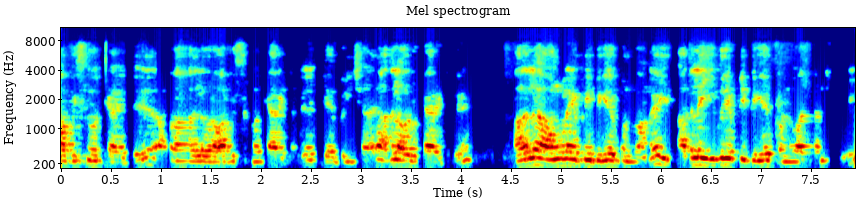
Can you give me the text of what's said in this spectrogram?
ஆபீஸ்னு ஒரு கேரக்டர் அப்புறம் அதுல ஒரு ஆபீசர் ஒரு கேரக்டர் டேபிள் சேர் அதுல ஒரு கேரக்டர் அதுல அவங்களாம் எப்படி பிஹேவ் பண்ணுவாங்க அதுல இவர் எப்படி பிஹேவ் பண்ணுவாருன்னு சொல்லி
